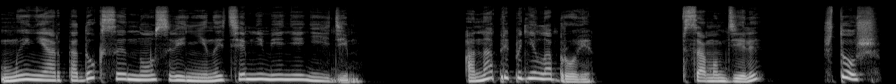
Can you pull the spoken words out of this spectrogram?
Мы не ортодоксы, но свинины, тем не менее, не едим». Она приподняла брови. «В самом деле? Что ж,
